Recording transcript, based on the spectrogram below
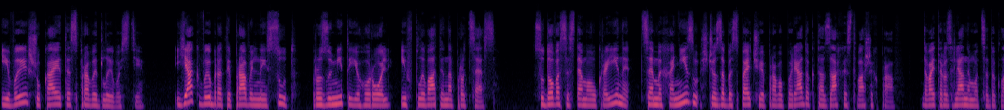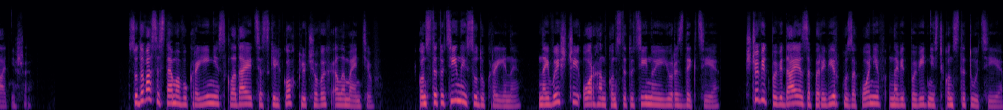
і ви шукаєте справедливості. Як вибрати правильний суд, розуміти його роль і впливати на процес? Судова система України це механізм, що забезпечує правопорядок та захист ваших прав. Давайте розглянемо це докладніше. Судова система в Україні складається з кількох ключових елементів: Конституційний суд України найвищий орган конституційної юрисдикції, що відповідає за перевірку законів на відповідність Конституції.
